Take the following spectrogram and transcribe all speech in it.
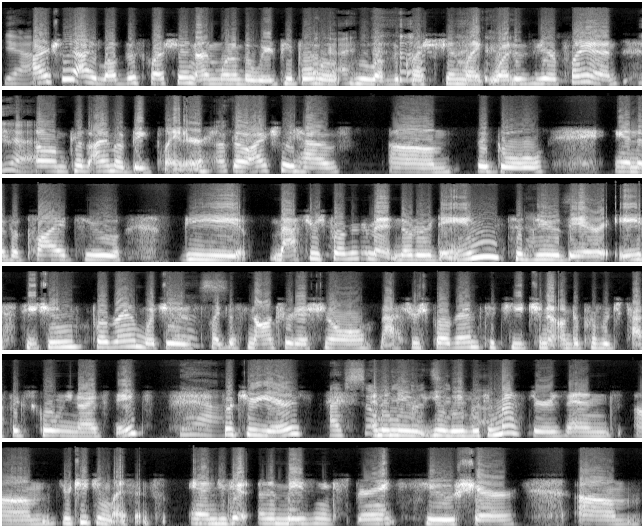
yeah. actually, I love this question. I'm one of the weird people Okay. who, who love the question, like, "What is your plan?" yeah. Um, because I'm a big planner. Okay. So I actually have um, the goal and have applied to the master's program at Notre Dame to do their ACE teaching program, which Yes. is like this non-traditional master's program to teach in an underprivileged Catholic school in the United States yeah. for two years. So and then you, you leave with your master's and um, your teaching license. And you get an amazing experience to share, um,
